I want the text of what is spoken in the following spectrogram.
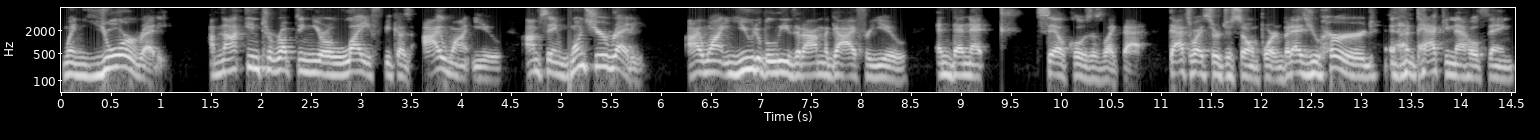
when you're ready. I'm not interrupting your life because I want you. I'm saying once you're ready, I want you to believe that I'm the guy for you and then that sale closes like that. That's why search is so important. But as you heard and unpacking that whole thing,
